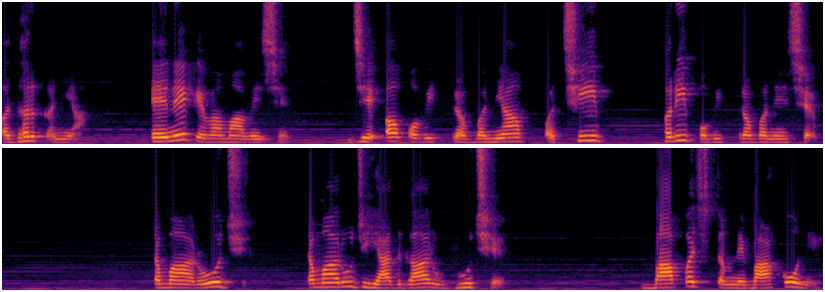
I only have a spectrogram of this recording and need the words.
અધર કન્યા. એને કહેવામાં આવે છે, જે અપવિત્ર બન્યા પછી ફરી પવિત્ર બને છે. તમારો જ તમારું જ યાદગાર ઊભું છે. બાપ જ તમને બાળકોને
